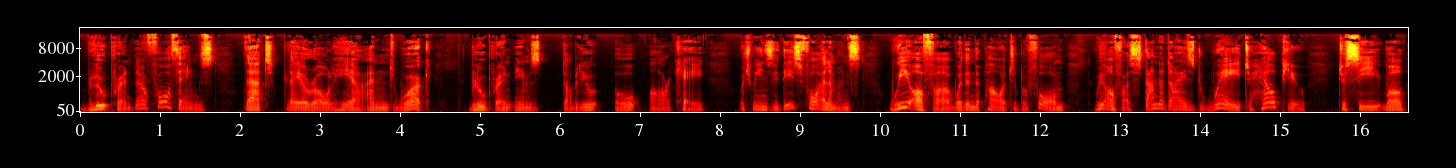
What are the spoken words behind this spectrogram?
blueprint, there are four things that play a role here. And work blueprint means W O R K, which means that these four elements we offer within the power to perform, we offer a standardized way to help you to see, well,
